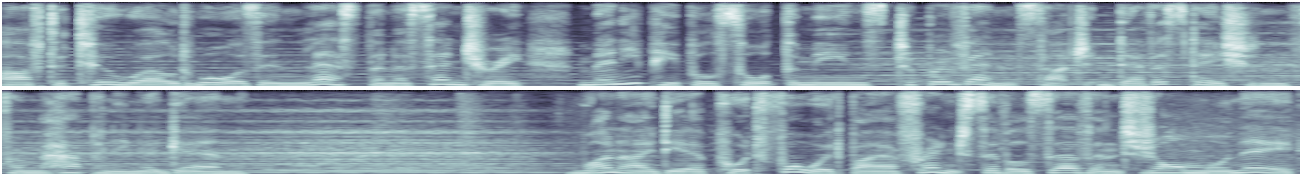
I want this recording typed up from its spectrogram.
After two world wars in less than a century, many people sought the means to prevent such devastation from happening again. One idea put forward by a French civil servant, Jean Monnet,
